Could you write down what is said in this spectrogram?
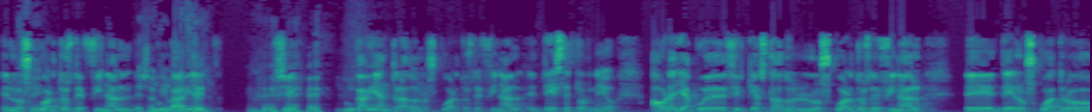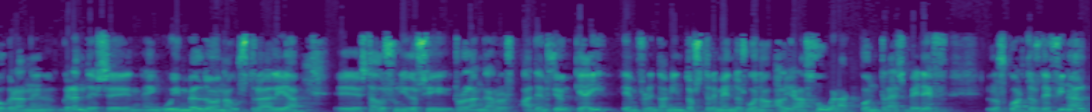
en los cuartos de final. Eso Nunca había, nunca había entrado en los cuartos de final de este torneo. Ahora ya puede decir que ha estado en los cuartos de final eh, de los cuatro grandes en, Wimbledon, Australia, eh, Estados Unidos y Roland Garros. Atención que hay enfrentamientos tremendos. Bueno, Alcaraz jugará contra Zverev los cuartos de final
